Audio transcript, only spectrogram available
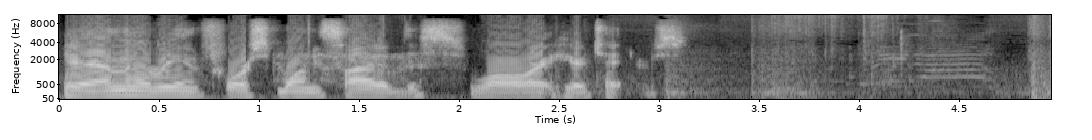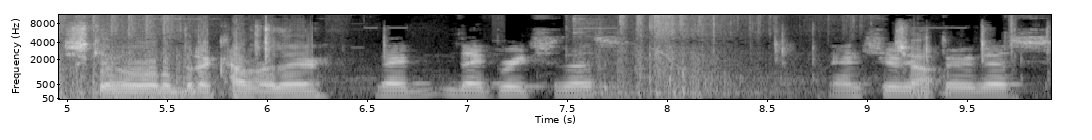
here i'm gonna reinforce one side of this wall right here taters just give a little bit of cover there They they breached this and shooting Job. through this.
